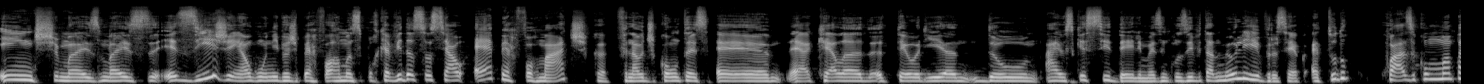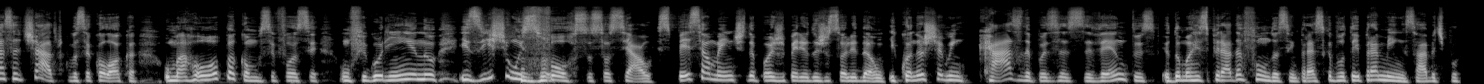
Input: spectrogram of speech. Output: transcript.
íntimas, mas exigem algum nível de performance, porque a vida social é performática. Afinal de contas, é, é aquela teoria do. Ah, eu esqueci dele, mas inclusive tá no meu livro. Assim, é, é tudo quase como uma peça de teatro, que você coloca uma roupa como se fosse um figurino. Existe um uhum. esforço social, especialmente depois de períodos de solidão. E quando eu chego em casa depois desses eventos, eu dou uma respirada fundo, assim, parece que eu voltei para mim, sabe? Tipo,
